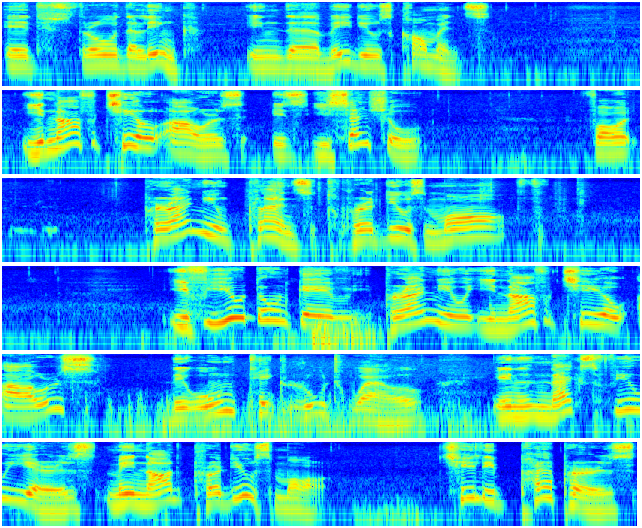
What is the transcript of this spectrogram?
it through the link in the video's comments. Enough chill hours is essential for perennial plants to produce more. If you don't give perennial enough chill hours, they won't take root well. In the next few years, may not produce more. Chili peppers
